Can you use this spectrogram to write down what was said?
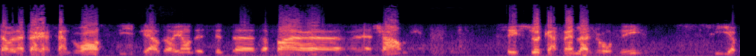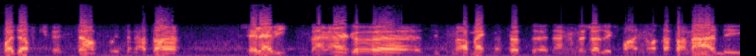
Ça va être intéressant de voir si Pierre Dorion décide de, faire euh, un échange. C'est sûr qu'à la fin de la journée, s'il n'y a pas d'offre qui fait du sens pour les sénateurs, c'est la vie. Faire un gars, euh, tu sais, Mike Method euh, dans le message d'expansion, ça fait mal, mais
